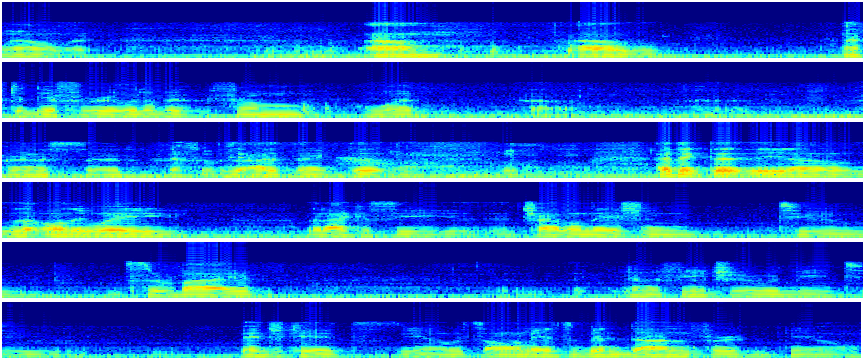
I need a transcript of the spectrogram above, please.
Well, um, I'll have to differ a little bit from what uh, Ernest said. That's okay. I think that I think that you know the only way that I could see tribal nation to survive in the future would be to educate its, you know its own. I mean, it's been done for you know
